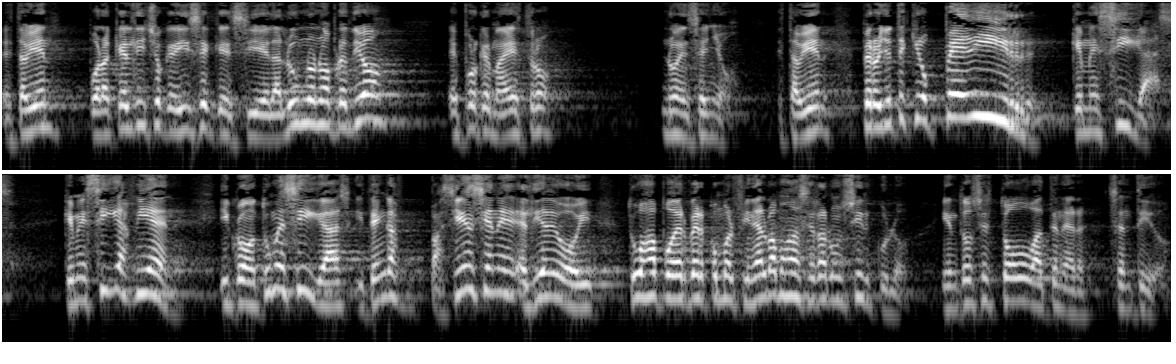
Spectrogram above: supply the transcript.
¿Está bien? Por aquel dicho que dice que si el alumno no aprendió, es porque el maestro no enseñó. ¿Está bien? Pero yo te quiero pedir que me sigas, que me sigas bien. Y cuando tú me sigas y tengas paciencia en el día de hoy, tú vas a poder ver cómo al final vamos a cerrar un círculo y entonces todo va a tener sentido.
